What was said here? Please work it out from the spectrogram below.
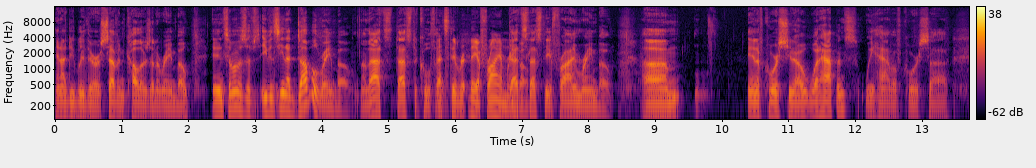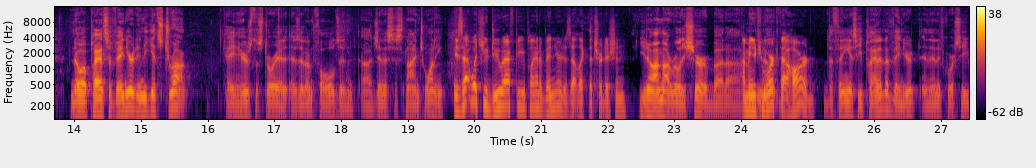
and I do believe there are seven colors in a rainbow. And some of us have even seen a double rainbow. Now that's that's the cool thing. That's the the Ephraim rainbow. That's that's the Ephraim rainbow. Um, and of course, you know what happens. We have, of course, uh, Noah plants a vineyard and he gets drunk. Okay, here's the story as it unfolds in uh, Genesis nine twenty. Is that what you do after you plant a vineyard? Is that like the tradition? You know, I'm not really sure, but uh, I mean, if you, know, work that hard, the thing is, he planted a vineyard, and then of course he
